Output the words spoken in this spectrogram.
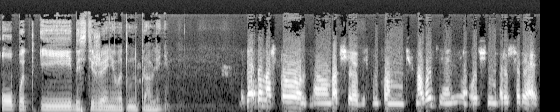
опыт и достижения в этом направлении? Я думаю, что э, вообще дистанционные технологии, они очень расширяют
